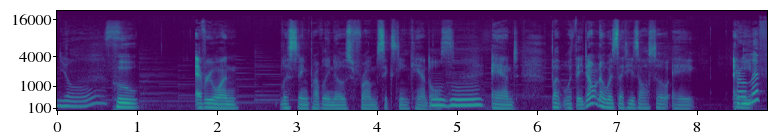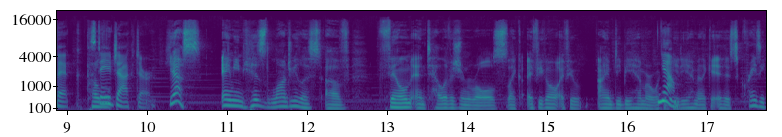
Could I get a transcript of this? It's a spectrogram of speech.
Yes. who everyone listening probably knows from 16 candles Mm-hmm. and but what they don't know is that he's also a I mean, prolific pro- stage actor. yes i mean his laundry list of film and television roles like if you go if you imdb him or Yeah. wikipedia him like it is crazy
